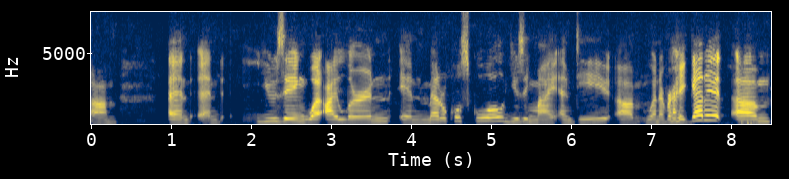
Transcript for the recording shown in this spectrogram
um, and and using what I learn in medical school, using my MD um, whenever I get it, um,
